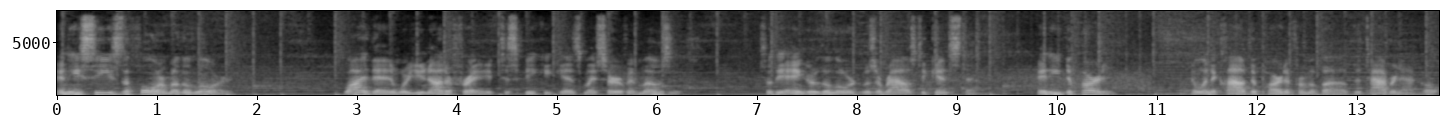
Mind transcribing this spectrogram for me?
And he sees the form of the Lord. Why then were you not afraid to speak against my servant Moses? So the anger of the Lord was aroused against them, and he departed. And when the cloud departed from above the tabernacle,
